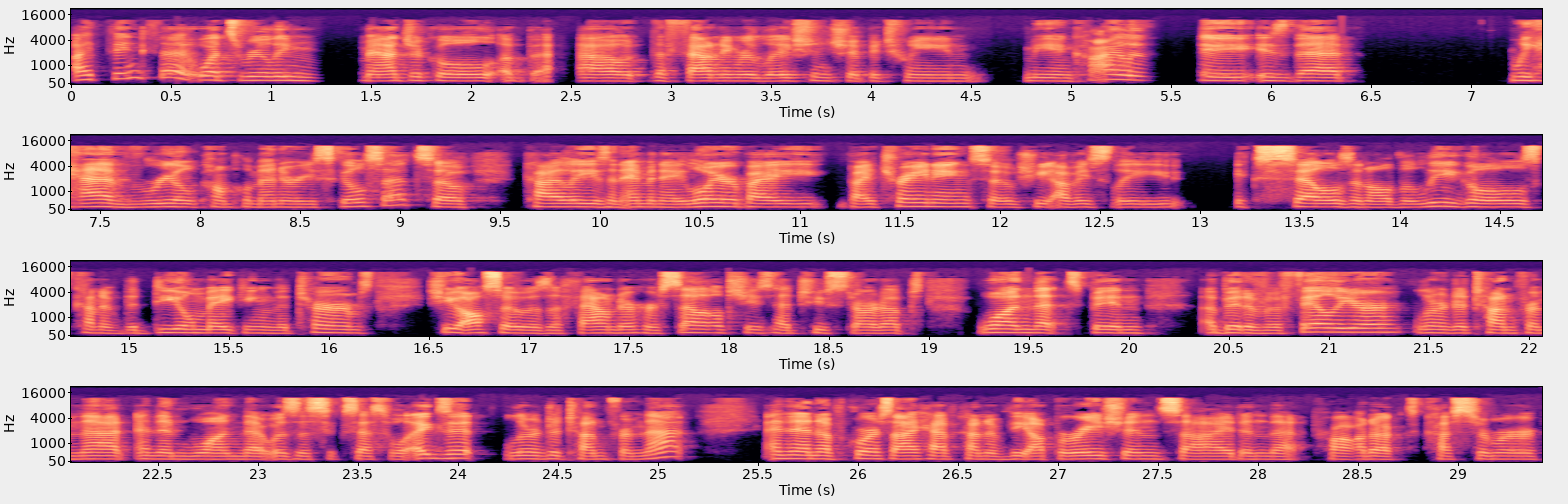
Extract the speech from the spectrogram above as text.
I think that what's really magical about the founding relationship between me and Kylie is that we have real complementary skill sets. So Kylie is an M&A lawyer by by training, so she obviously excels in all the legals, kind of the deal making, the terms. She also is a founder herself. She's had two startups, one that's been a bit of a failure, learned a ton from that, and then one that was a successful exit, learned a ton from that. And then, of course, I have kind of the operation side and that product customer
